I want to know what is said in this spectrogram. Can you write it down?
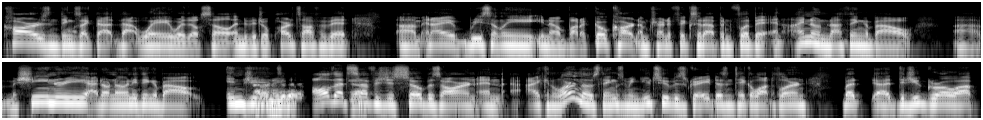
cars and things like that that way where they'll sell individual parts off of it. Um, and I recently, you know, bought a go-kart and I'm trying to fix it up and flip it. And I know nothing about uh, machinery. I don't know anything about engines. All that Yeah. stuff is just so bizarre and, and I can learn those things. I mean, YouTube is great, doesn't take a lot to learn. But uh, did you grow up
